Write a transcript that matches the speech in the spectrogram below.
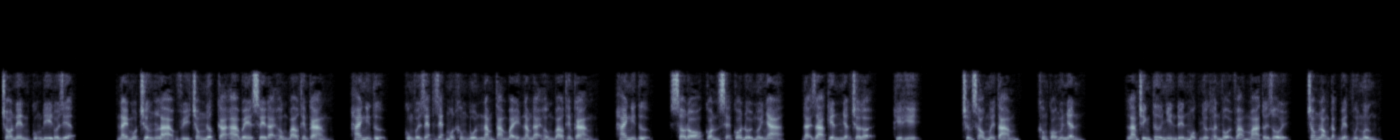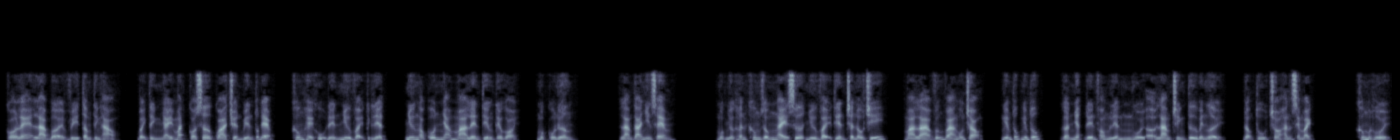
cho nên cũng đi đối diện. Này một chương là vì trong nước cá ABC đại hồng bao thêm cảng, 2000 tự, cùng với ZZ104587 năm đại hồng bao thêm cảng, 2000 tự, sau đó còn sẽ có đổi mới nha, đại gia kiên nhận chờ đợi, kỳ hỉ. Chương 68, không có nguyên nhân. Lam Chính Tư nhìn đến một nhược hân vội vã mà tới rồi, trong lòng đặc biệt vui mừng, có lẽ là bởi vì tâm tình hảo, bệnh tình nháy mắt có sơ qua chuyển biến tốt đẹp, không hề cụ đến như vậy kịch liệt, nhưng Ngọc Ôn nhã mà lên tiếng kêu gọi, một cô đường làm ta nhìn xem. Một Nhược Hân không giống ngày xưa như vậy tiên chân đấu trí, mà là vững vàng ổn trọng, nghiêm túc nghiêm túc, gần nhất đến phòng liền ngồi ở Lam Chính Tư bên người, động thủ cho hắn xem mạch. Không một hồi,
